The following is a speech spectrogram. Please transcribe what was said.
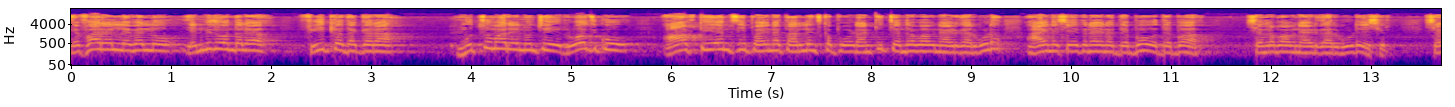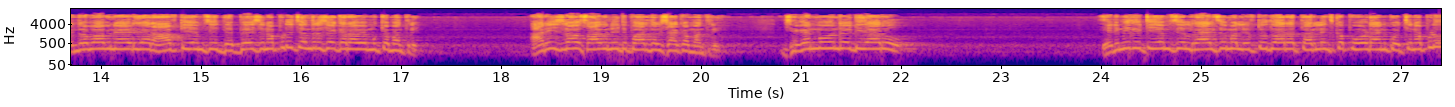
ఎఫ్ఆర్ఎల్ లెవెల్లో ఎనిమిది వందల ఫీట్ల దగ్గర ముచ్చుమర్రి నుంచి రోజుకు హాఫ్ టీఎంసీ పైన తరలించకపోవడానికి చంద్రబాబు నాయుడు గారు కూడా ఆయన చేతనైన దెబ్బ ఓ దెబ్బ చంద్రబాబు నాయుడు గారు కూడా వేసారు చంద్రబాబు నాయుడు గారు హాఫ్ టీఎంసీ దెబ్బేసినప్పుడు చంద్రశేఖరరావు ముఖ్యమంత్రి. హరీష్ రావు సాగునీటి పారుదల శాఖ మంత్రి. జగన్మోహన్ రెడ్డి గారు ఎనిమిది టీఎంసీలు రాయలసీమ లిఫ్ట్ ద్వారా తరలించకపోవడానికి వచ్చినప్పుడు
